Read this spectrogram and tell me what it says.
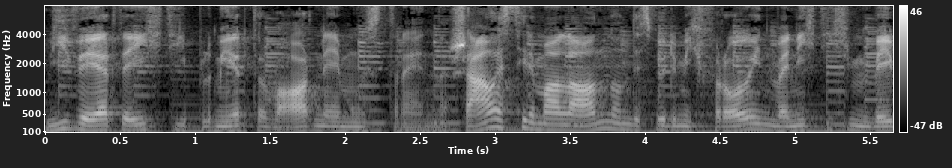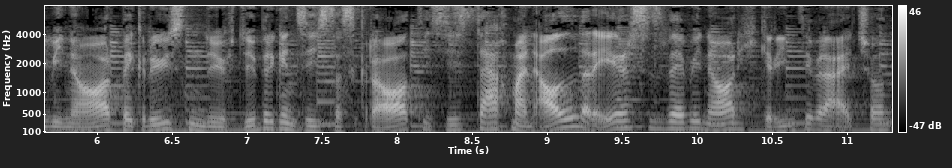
wie werde ich diplomierter Wahrnehmungstrainer? Schau es dir mal an und es würde mich freuen, wenn ich dich im Webinar begrüßen dürfte. Übrigens ist das gratis. Es ist auch mein allererstes Webinar. Ich grinse bereits schon.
